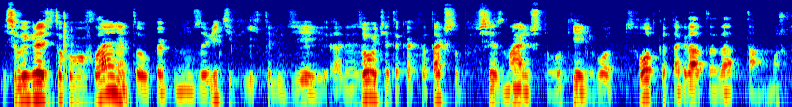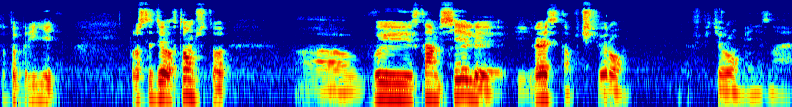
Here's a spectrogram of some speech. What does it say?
если вы играете только в офлайне, то как бы, ну, зовите каких-то людей, организовывайте это как-то так, чтобы все знали, что окей, вот сходка тогда-то, тогда-то там, может кто-то приедет. Просто дело в том, что э, вы там сели играете там в четвером, в пятером, я не знаю.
